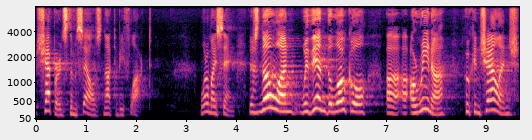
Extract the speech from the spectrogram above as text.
shepherds themselves not to be flocked. What am I saying? There's no one within the local uh, uh arena who can challenge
